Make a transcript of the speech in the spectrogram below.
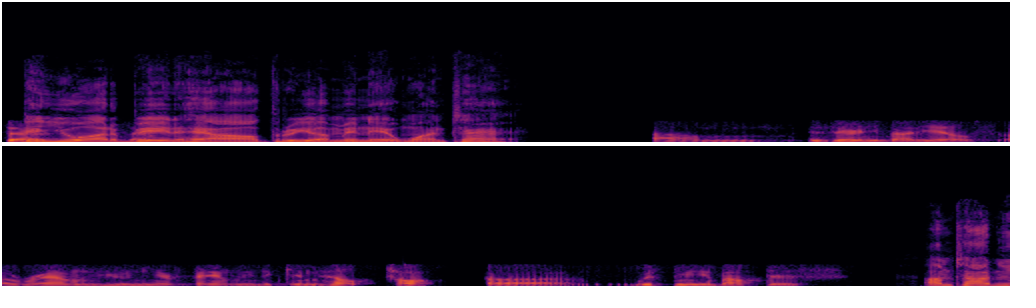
Sir, then you ought to be able to have all three of them in there at one time. Um, is there anybody else around you and your family that can help talk uh, with me about this? I'm talking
